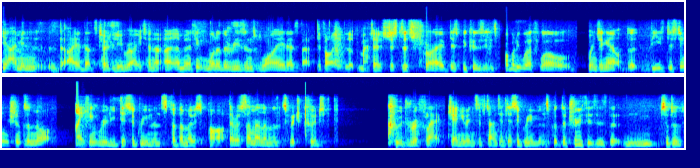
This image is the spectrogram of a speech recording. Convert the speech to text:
Yeah, I mean, I, that's totally right. And I, I, mean, I think one of the reasons why there's that divide that Matt has just described is because it's probably worthwhile pointing out that these distinctions are not, I think, really disagreements for the most part. There are some elements which could could reflect genuine substantive disagreements. But the truth is, is that sort of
